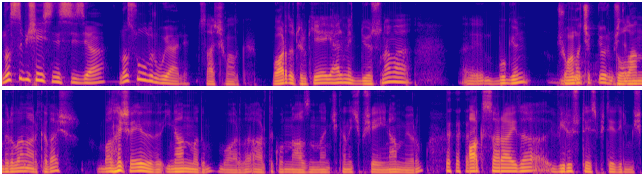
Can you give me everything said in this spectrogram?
Nasıl bir şeysiniz siz ya? Nasıl olur bu yani? Saçmalık. Bu arada Türkiye'ye gelmedi diyorsun ama e, bugün Şu an açıklıyorum işte. Dolandırılan arkadaş bana şey dedi. inanmadım bu arada. Artık onun ağzından çıkan hiçbir şeye inanmıyorum. Aksaray'da virüs tespit edilmiş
